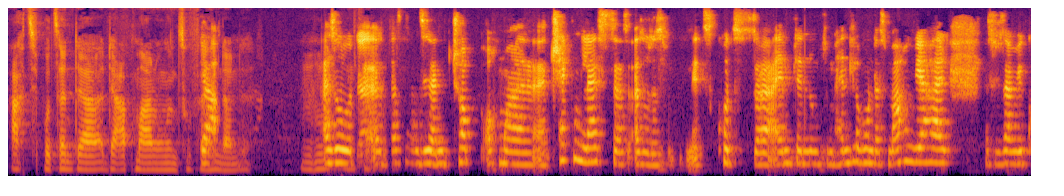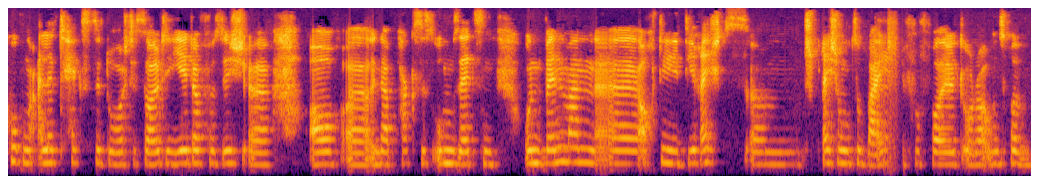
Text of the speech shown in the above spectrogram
80 Prozent der, der Abmahnungen zu verhindern. Ja. Mhm. Also, äh, dass man seinen Job auch mal äh, checken lässt, das, also das jetzt kurz zur Einblendung zum Händlerbund, das machen wir halt, dass wir sagen, wir gucken alle Texte durch, das sollte jeder für sich äh, auch äh, in der Praxis umsetzen. Und wenn man äh, auch die, die Rechtsprechung ähm, zum Beispiel verfolgt oder unsere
